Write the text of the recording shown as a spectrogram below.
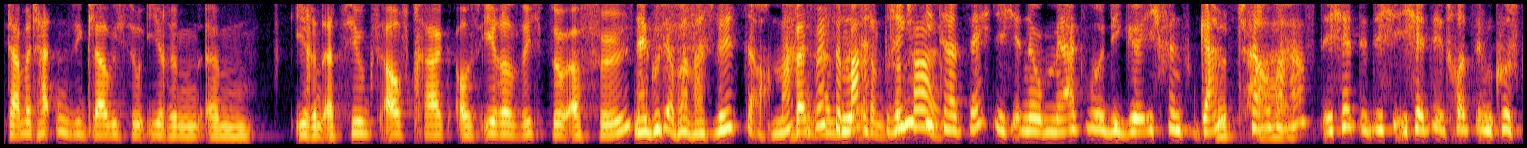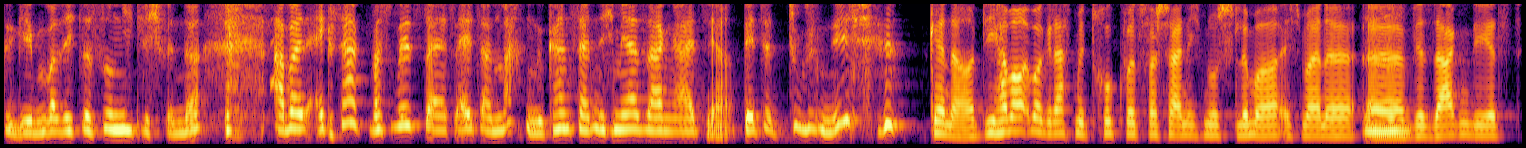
damit hatten sie, glaube ich, so ihren ähm, ihren Erziehungsauftrag aus ihrer Sicht so erfüllt. Na gut, aber was willst du auch machen? Was willst du also, machen? Es bringt Total. die tatsächlich in eine merkwürdige, ich find's ganz Total. zauberhaft. Ich hätte dich, ich hätte dir trotzdem einen Kuss gegeben, weil ich das so niedlich finde. Aber exakt, was willst du als Eltern machen? Du kannst halt nicht mehr sagen als, Ja. bitte tu's nicht. Genau, die haben auch immer gedacht, mit Druck wird's wahrscheinlich nur schlimmer. Ich meine, äh, wir sagen dir jetzt,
